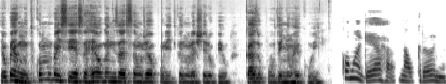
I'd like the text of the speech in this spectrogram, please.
Eu pergunto, como vai ser essa reorganização geopolítica no leste europeu, caso Putin não recue? Com a guerra na Ucrânia,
